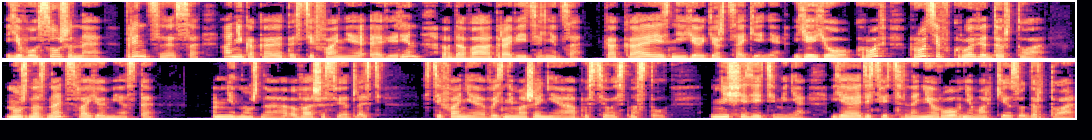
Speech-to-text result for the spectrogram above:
Его суженая – принцесса, а не какая-то Стефания Эверин, вдова-отравительница. Какая из нее герцогиня? Ее кровь против крови Д'Артуа. Нужно знать свое место. Не нужно, ваша светлость. Стефания в изнеможении опустилась на стул. Не щадите меня, я действительно не ровня маркизу Д'Артуа.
